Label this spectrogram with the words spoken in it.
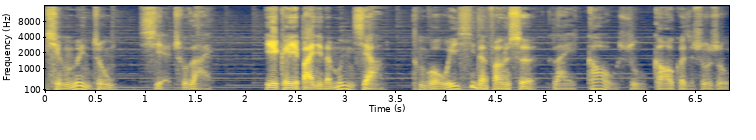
评论中写出来，也可以把你的梦想通过微信的方式来告诉高个子叔叔。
